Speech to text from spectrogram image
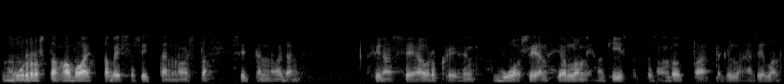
murrosta havaittavissa sitten noista sitten noiden finanssi- ja eurokriisin vuosien, jolloin ihan kiistatta se on totta, että kyllähän silloin,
